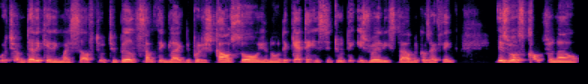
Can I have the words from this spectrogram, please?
which I'm dedicating myself to, to build something like the British Council, you know, the Goethe Institute, the Israeli style, because I think Israel's culture now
